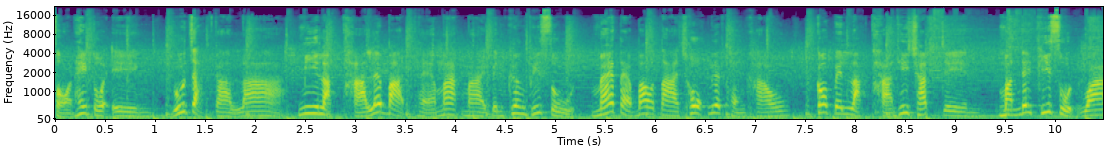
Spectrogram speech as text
สอนให้ตัวเอง รู้จักการล่า มีหลักฐานและบาดแผลมากมายเป็นเครื่องพิสูจน์ แม้แต่เบ้าตาโชคเลือดของเขา ก็เป็นหลักฐานที่ชัดเจน มันได้พิสูจน์ว่า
